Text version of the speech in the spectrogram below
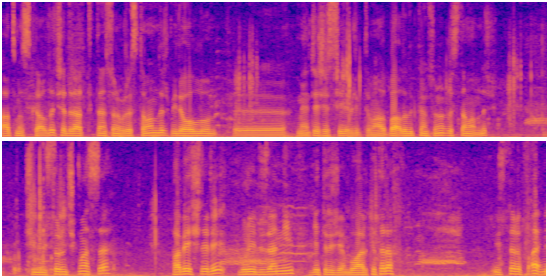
atması kaldı. Çadırı attıktan sonra burası tamamdır. Bir de holluğun e, menteşesiyle birlikte ba- bağladıktan sonra burası tamamdır. Şimdi bir sorun çıkmazsa Habeşleri burayı düzenleyip getireceğim. Bu arka taraf. Üst taraf aynı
